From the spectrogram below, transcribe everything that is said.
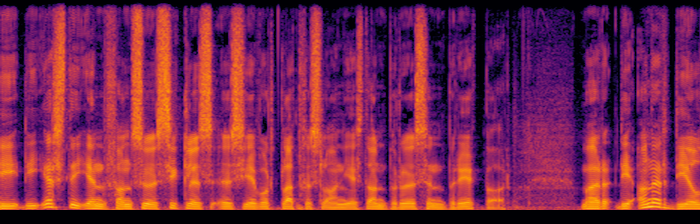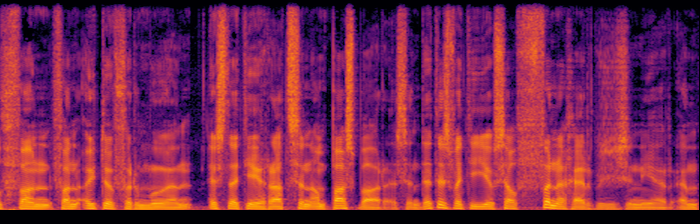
Die die eerste een van so 'n siklus is jy word platgeslaan, jy is dan broos en breekbaar. Maar die ander deel van van uithou vermoë is dat jy ratsin aanpasbaar is en dit is wat jy jouself vinnig herposisioneer. Um,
